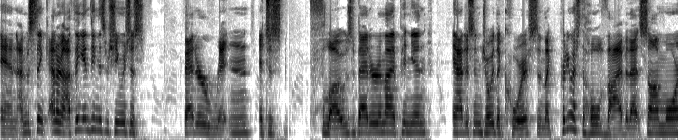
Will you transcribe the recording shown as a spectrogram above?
And I just think, I don't know, I think Emptiness Machine was just better written. It just flows better in my opinion. And I just enjoyed the chorus and like pretty much the whole vibe of that song more.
